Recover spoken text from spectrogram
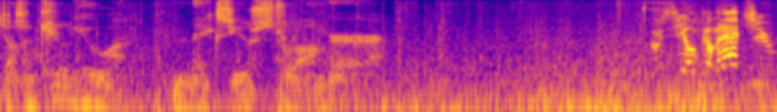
Doesn't kill you makes you stronger. Lucio coming at you.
